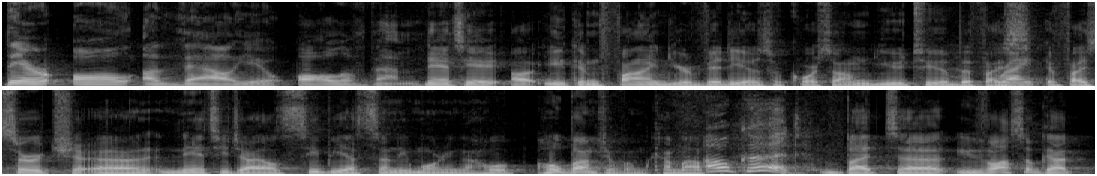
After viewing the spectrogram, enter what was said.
They're all of value all of them. Nancy uh, you can find your videos of course on youtube. If i right. if i search uh, nancy giles cbs sunday morning a whole, whole bunch of them come up. Oh good. But uh, you've also got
